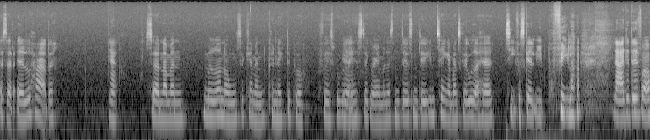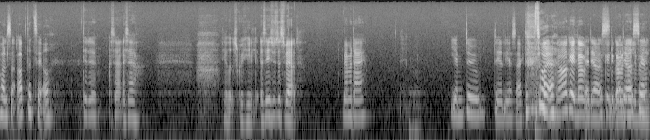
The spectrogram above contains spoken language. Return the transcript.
altså at alle har det. Ja. Så når man møder nogen, så kan man connecte på Facebook ja. eller Instagram. Eller sådan. Det, er jo sådan, det er ikke en ting, at man skal ud og have 10 forskellige profiler. Nej, det er det. For at holde sig opdateret. Det er det. Altså, altså, jeg ved sgu ikke helt. Altså, jeg synes, det er svært. Hvad med dig? Jamen, det er jo det, jeg lige har sagt, tror jeg. Nå, okay, no, at jeg også, okay, det gør, at jeg også selv,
